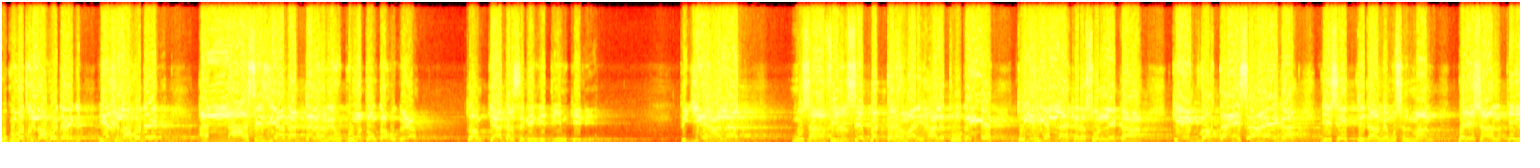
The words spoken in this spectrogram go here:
حکومت خلاف ہو جائے گی، یہ خلاف ہو جائے گی۔ اللہ سے زیادہ ڈر ہمیں حکومتوں کا ہو گیا۔ تو ہم کیا کر سکیں گے دین کے لیے؟ تو یہ حالات مسافر سے بدتر ہماری حالت ہو گئی ہے۔ تو یہی اللہ کے رسول نے کہا کہ ایک وقت ایسا آئے گا جیسے ابتدا میں مسلمان پریشان تھے،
